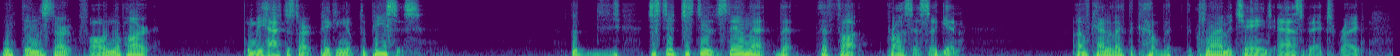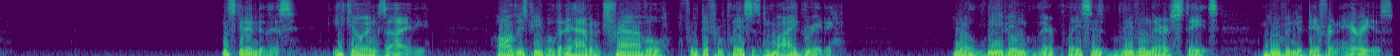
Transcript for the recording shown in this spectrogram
when things start falling apart, when we have to start picking up the pieces. But just to just to stay on that that the thought process again of kind of like the, the, the climate change aspect, right? Let's get into this. Eco anxiety. All these people that are having to travel from different places, migrating, you know, leaving their places, leaving their estates, moving to different areas.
